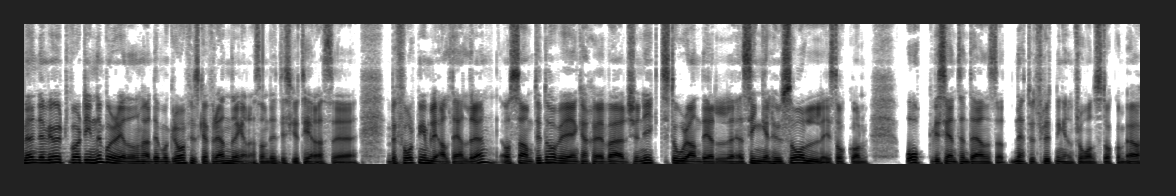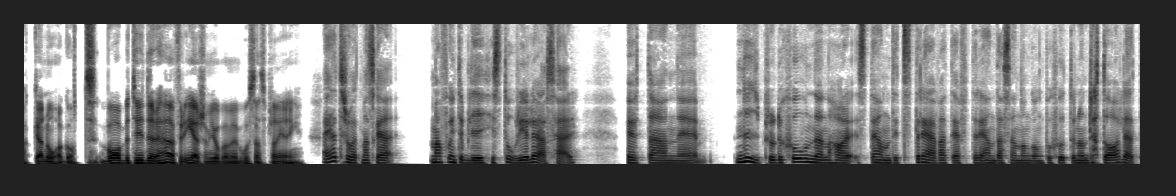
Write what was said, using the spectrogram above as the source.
Men vi har varit inne på det redan, de här demografiska förändringarna som det diskuteras. Eh, befolkningen blir allt äldre och samtidigt har vi en kanske världsunikt stor andel eh, singelhushåll i Stockholm och vi ser en tendens att nettoutflyttningen från Stockholm ökar något. Vad betyder det här för er som jobbar med bostadsplanering? Jag tror att man ska, man får inte bli historielös här, utan eh, nyproduktionen har ständigt strävat efter, ända sedan någon gång på 1700-talet,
